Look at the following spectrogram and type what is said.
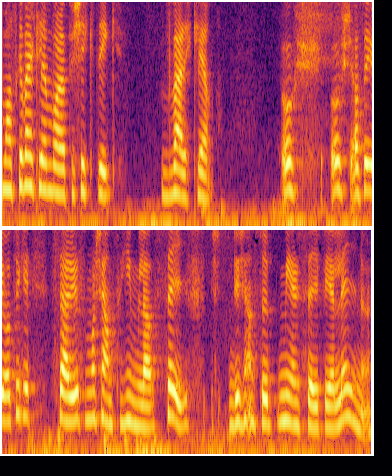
man ska verkligen vara försiktig. Verkligen. Usch, usch. Alltså jag tycker Sverige som har känts så himla safe, det känns typ mer safe i LA nu.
